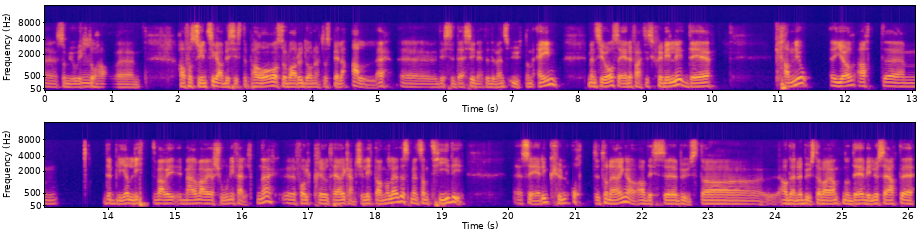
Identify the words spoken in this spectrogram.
eh, som jo Viktor Mm. har, eh, har forsynt seg av de siste par årene, så var du da nødt til å spille alle eh, disse designated events utenom én. Mens i år så er det faktisk frivillig. Det kan jo gjøre at eh, det blir litt vari mer variasjon i feltene. Eh, Folk prioriterer kanskje litt annerledes, men samtidig eh, så er det kun åtte turneringer av, disse boosta, av denne boosta-varianten. og Det vil jo si at det,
